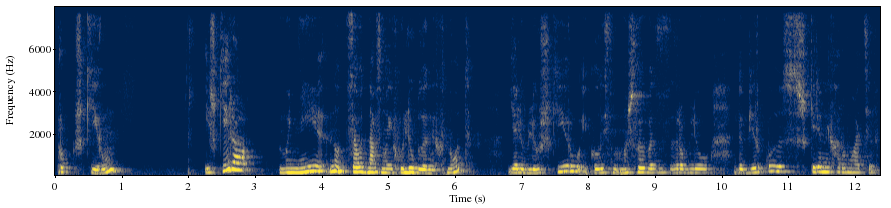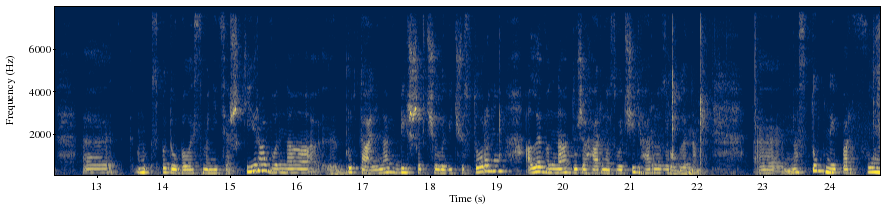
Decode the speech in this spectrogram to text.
про шкіру. І шкіра мені, ну, це одна з моїх улюблених нот. Я люблю шкіру і колись, можливо, зроблю добірку з шкіряних ароматів. Е, Сподобалась мені ця шкіра, вона е, брутальна, більше в чоловічу сторону, але вона дуже гарно звучить, гарно зроблена. Е, Наступний парфум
